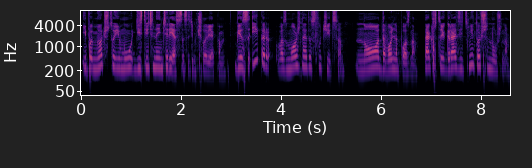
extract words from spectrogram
и поймет, что ему действительно интересно с этим человеком. Без игр, возможно, это случится, но довольно поздно. Так что играть с детьми точно нужно.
